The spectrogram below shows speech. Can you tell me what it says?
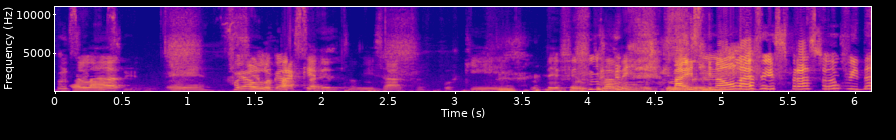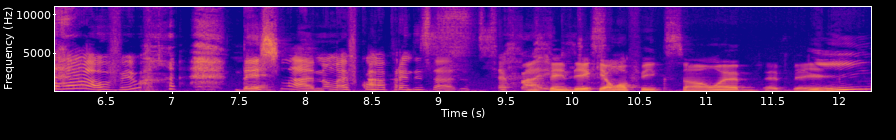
Você ela. conseguiu. É, Foi ao ela lugar tá certo. querendo. Exato. Porque definitivamente. Mas É. não leve isso pra sua vida real, viu? Deixe lá, não leve como aprendizado. Separe. Entender que é uma ficção é, é bem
